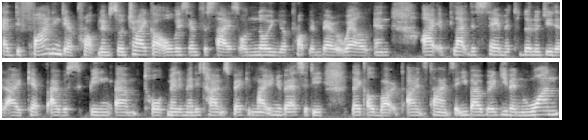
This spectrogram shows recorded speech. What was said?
at defining their problem. So JICA always emphasized on knowing your problem very well. And I applied the same methodology that I kept, I was being um, told many, many times back in my university, like Albert Einstein said, if I were given one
